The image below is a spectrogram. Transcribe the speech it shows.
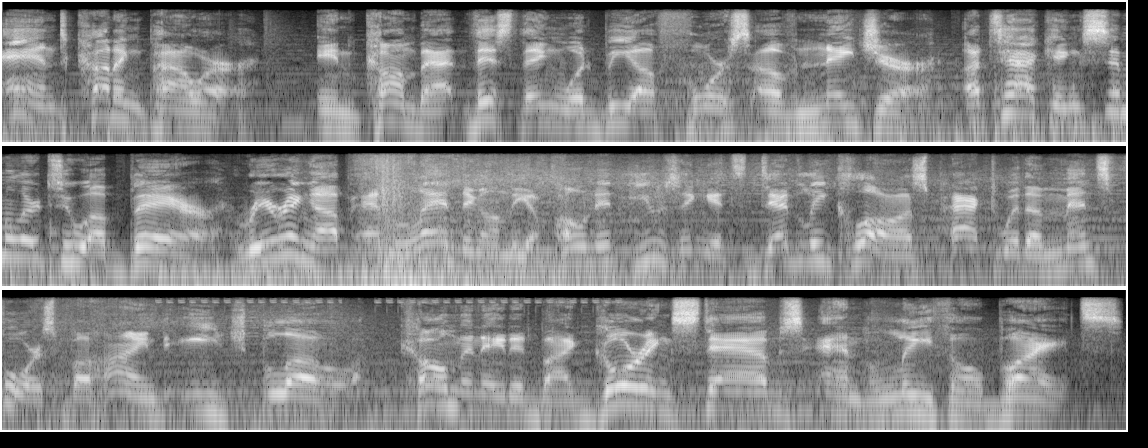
and cutting power. In combat, this thing would be a force of nature, attacking similar to a bear, rearing up and landing on the opponent using its deadly claws packed with immense force behind each blow, culminated by goring stabs and lethal bites.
